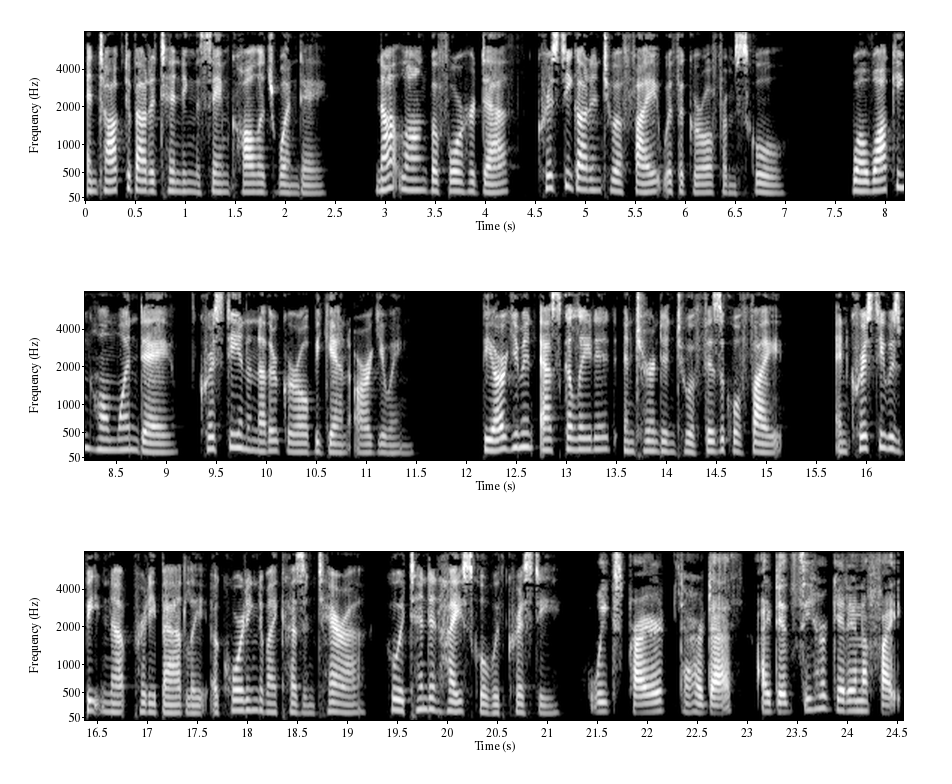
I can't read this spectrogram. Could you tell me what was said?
and talked about attending the same college one day. Not long before her death, Christie got into a fight with a girl from school. While walking home one day, Christie and another girl began arguing. The argument escalated and turned into a physical fight, and Christy was beaten up pretty badly, according to my cousin Tara, who attended high school with Christy. Weeks prior to her death, I did see her get in a fight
